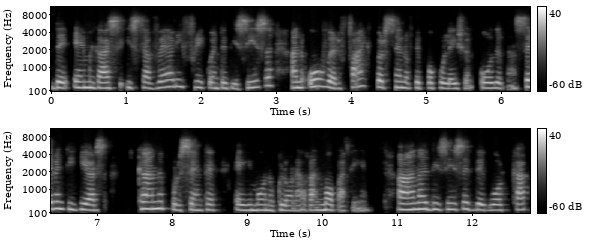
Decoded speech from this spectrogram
the MGUS is a very frequent disease and over 5% of the population older than 70 years can present a monoclonal gammopathy. And this is the workup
